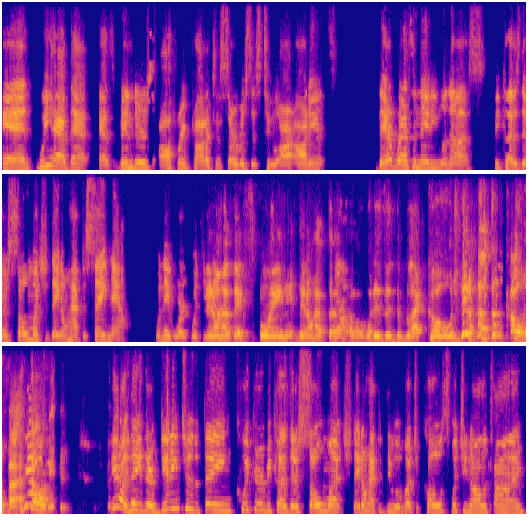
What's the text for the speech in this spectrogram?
and we have that as vendors offering products and services to our audience. They're resonating with us because there's so much they don't have to say now when they work with you. They don't have to explain it. They don't have to, yeah. uh, what is it, the black code? they don't have to codify yeah. Yeah, they, they're getting to the thing quicker because there's so much, they don't have to do a bunch of code switching all the time.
